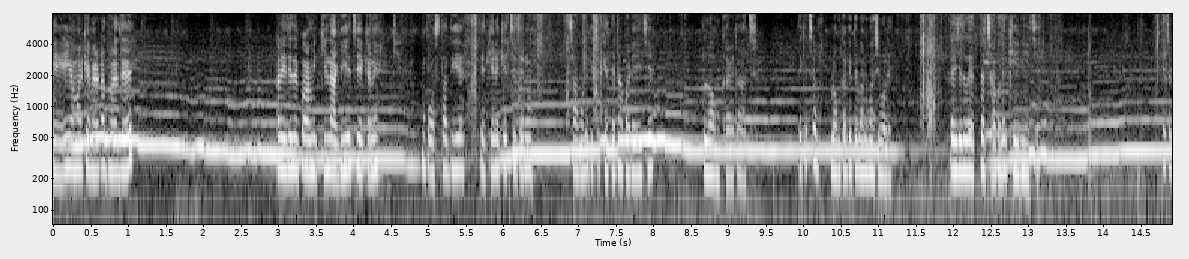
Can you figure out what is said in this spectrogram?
মেয়েই আমার ক্যামেরাটা ধরে দেয়। আর এই যে দেখো, আমি কি লাগিয়েছি এখানে? বস্তা দিয়ে রেখে রেখেছি যেন ছাগলে কিছু খেতে না পারে। এই যে লঙ্কার গাছ। দেখেছ? লঙ্কা খেতে ভালোবাসি বলে। এই যে দেখো, একটা ছাগলে খেয়ে নিয়েছে। এই যে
